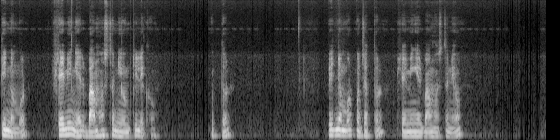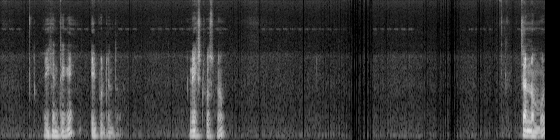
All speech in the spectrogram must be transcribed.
তিন নম্বর, ফ্লেমিংয়ের বামহস্ত নিয়মটি লেখো। উত্তর। পেজ নম্বর পঁচাত্তর, ফ্লেমিংয়ের বামহস্ত নিয়ম। এইখান থেকে এই পর্যন্ত। নেক্সট প্রশ্ন। চার নম্বর,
